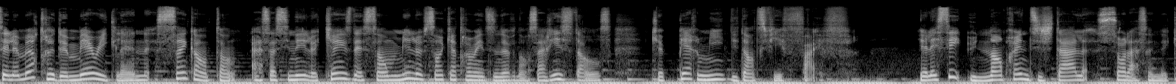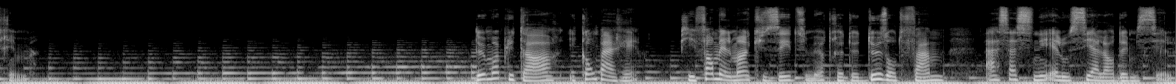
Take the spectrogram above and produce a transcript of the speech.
C'est le meurtre de Mary Glenn, 50 ans, assassinée le 15 décembre 1999 dans sa résidence, qui a permis d'identifier Fife. Il a laissé une empreinte digitale sur la scène de crime. Deux mois plus tard, il comparaît, puis est formellement accusé du meurtre de deux autres femmes, assassinées elles aussi à leur domicile.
